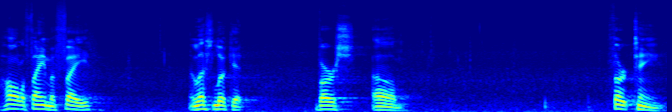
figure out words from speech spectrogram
Hall of Fame of Faith. And let's look at verse. Um, 13.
